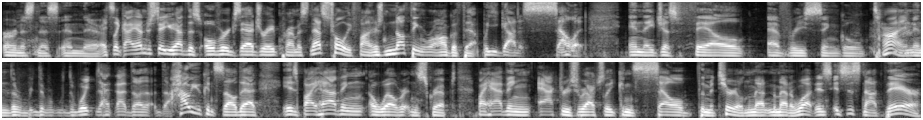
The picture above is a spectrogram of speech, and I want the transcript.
earnestness in there. It's like I understand you have this over exaggerated premise, and that's totally fine. There's nothing wrong with that, but you got to sell it, and they just fail every single time. And the, the, the, way, the, the how you can sell that is by having a well written script, by having actors who actually can sell the material, no matter, no matter what. It's, it's just not there.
